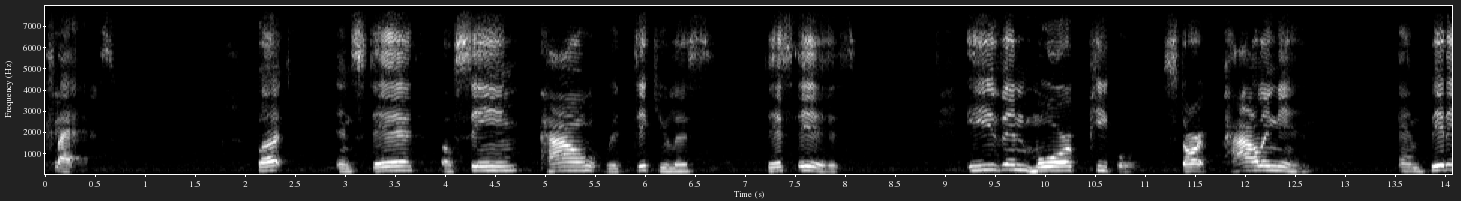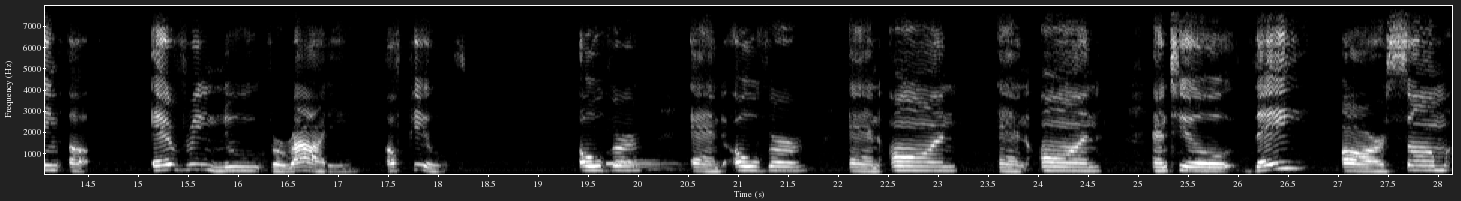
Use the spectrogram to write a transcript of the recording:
class. But instead of seeing how ridiculous this is, even more people start piling in and bidding up every new variety of pills over and over and on and on until they are some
